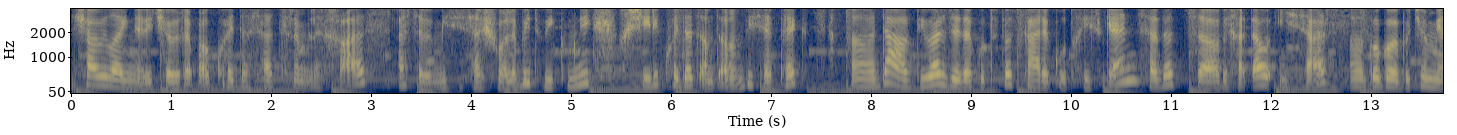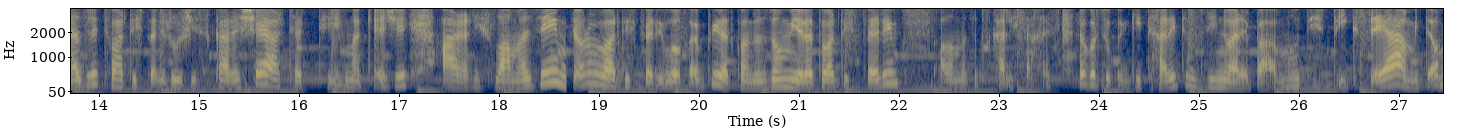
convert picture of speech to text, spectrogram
შავი ლაინერით შევიღება ქვედა საცრემლე ხაზს, ასევე მისი საშუალებით ვიქმნი ხშირი ქვედა წამწამების ეფექტს და ავდივარ ზედაკუთთოს გარე კუთხისკენ, სადაც ვიხატავ ისარს. გოგოებო, ჩემი აზრით, ვარდისფერი რუჟის გარეშე არც ერთი მაკიაჟი არ არის ლამაზი, იმიტომ რომ ვარდისფერი ლოყები, რა თქმა უნდა, ზომიერად ვარდისფერი, ალამაზებს ხალის სახეს. როგორც უკვე გითხარით, მძინვარება მოდის პიქსეა, ამიტომ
